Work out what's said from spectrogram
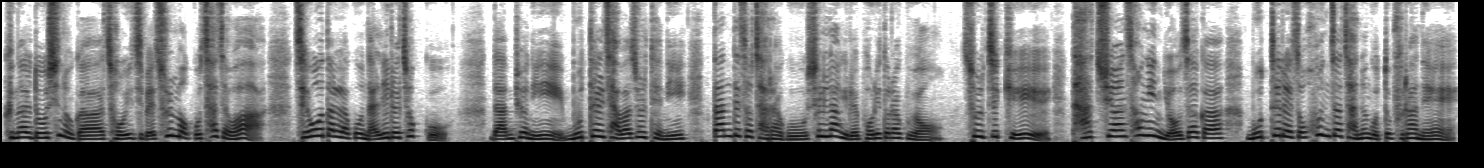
그날도 신우가 저희 집에 술 먹고 찾아와 재워달라고 난리를 쳤고 남편이 모텔 잡아줄 테니 딴 데서 자라고 실랑이를 벌이더라고요. 솔직히 다 취한 성인 여자가 모텔에서 혼자 자는 것도 불안해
